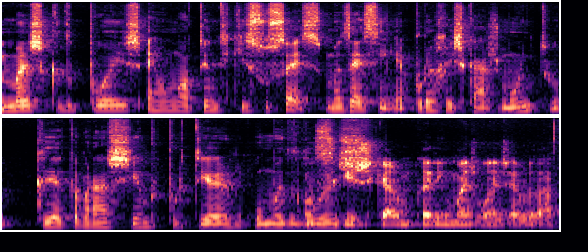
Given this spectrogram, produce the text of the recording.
mas que depois é um autêntico sucesso. Mas é assim, é por arriscares muito que acabarás sempre por ter uma de Conseguir duas. Conseguir chegar um bocadinho mais longe, é verdade.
